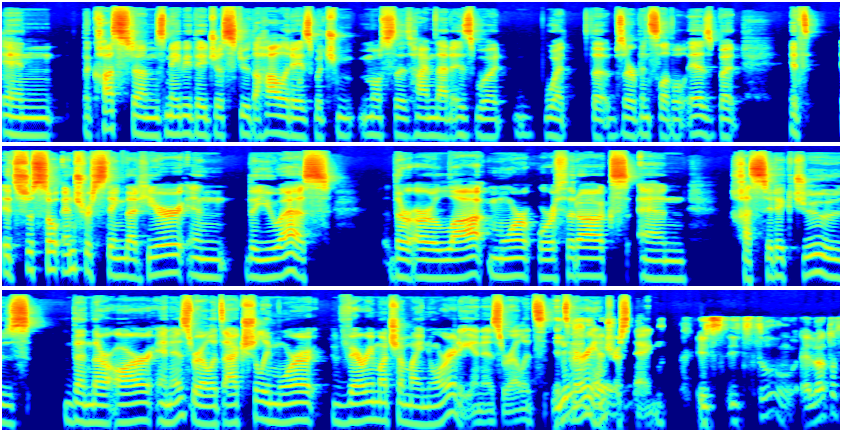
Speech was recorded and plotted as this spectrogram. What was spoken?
in the customs maybe they just do the holidays which most of the time that is what what the observance level is but it's it's just so interesting that here in the US there are a lot more orthodox and hasidic jews than there are in Israel. It's actually more very much a minority in Israel. It's it's very interesting. It's it's true. A lot of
